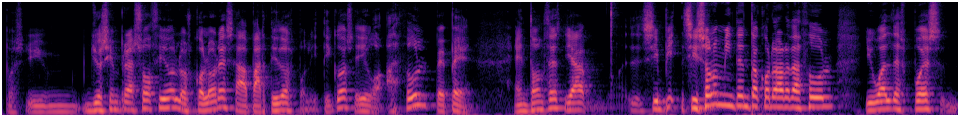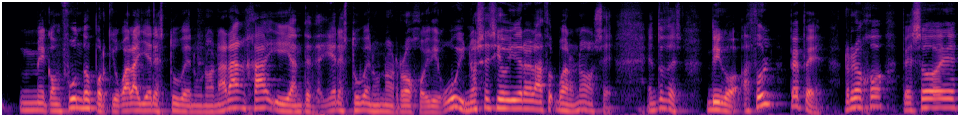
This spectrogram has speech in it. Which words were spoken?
pues yo siempre asocio los colores a partidos políticos y digo azul, PP. Entonces ya si, solo me intento acordar de azul, igual después me confundo porque igual ayer estuve en uno naranja y antes de ayer estuve en uno rojo y digo, uy, no sé si hoy era el azul, bueno, no lo sé. Entonces digo, azul, PP, rojo, PSOE, eh,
